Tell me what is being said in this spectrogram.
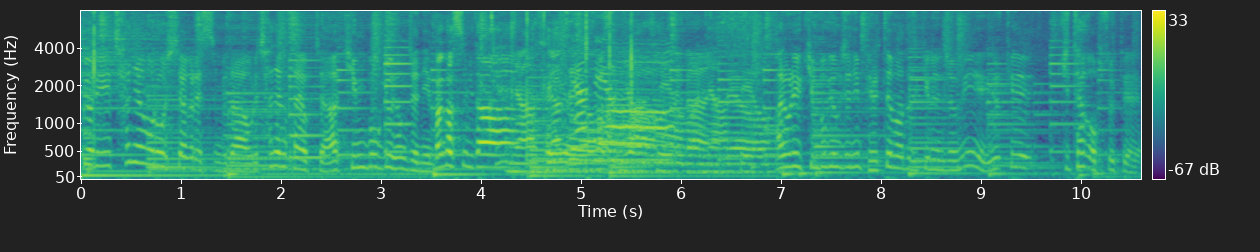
특별히 찬양으로 시작을 했습니다. 우리 찬양 사역자 김보규 형제님 반갑습니다. 안녕하세요. 안녕하세요. 안녕하세요. 안녕하세요. 아니 우리 김보규 형제님 뵐 때마다 느끼는 점이 이렇게 기타가 없을 때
